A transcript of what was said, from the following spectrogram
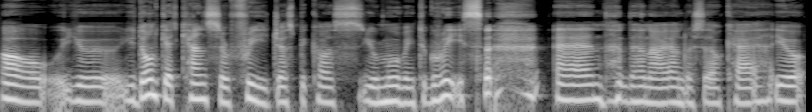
"Oh, you you don't get cancer free just because you're moving to Greece." and then I understood, okay, you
